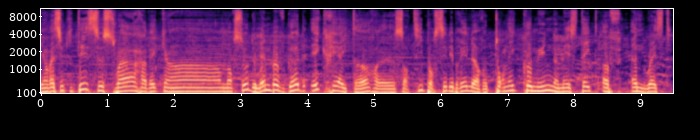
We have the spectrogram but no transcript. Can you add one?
Et on va se quitter ce soir avec un morceau de Lamb of God et Creator, sorti pour célébrer leur tournée commune nommée State of Unrest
